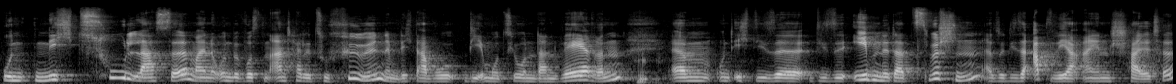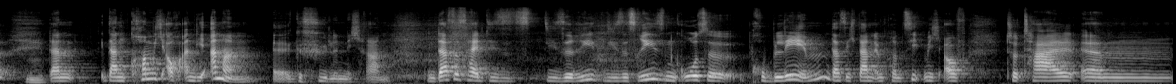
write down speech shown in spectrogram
und nicht zulasse, meine unbewussten Anteile zu fühlen, nämlich da, wo die Emotionen dann wären, hm. ähm, und ich diese, diese Ebene dazwischen, also diese Abwehr einschalte, hm. dann, dann komme ich auch an die anderen äh, Gefühle nicht ran. Und das ist halt dieses, diese, dieses riesengroße Problem, dass ich dann im Prinzip mich auf total ähm,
